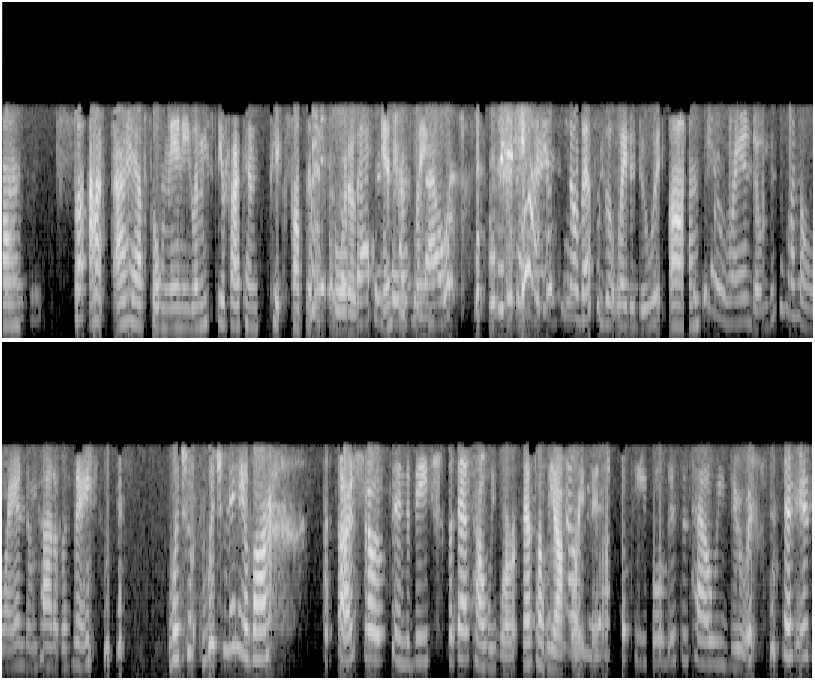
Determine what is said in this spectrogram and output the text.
Um, so I I have so many. Let me see if I can pick something that's sort of back and forth interesting. yeah, I guess you know that's a good way to do it. Um, This is a random. This is like a random kind of a thing. which which many of our our shows tend to be, but that's how we work. That's how we operate. This is how we people. This is how we do it. it's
